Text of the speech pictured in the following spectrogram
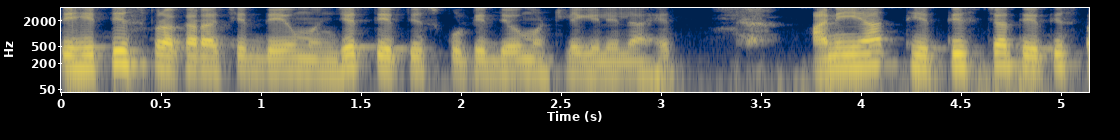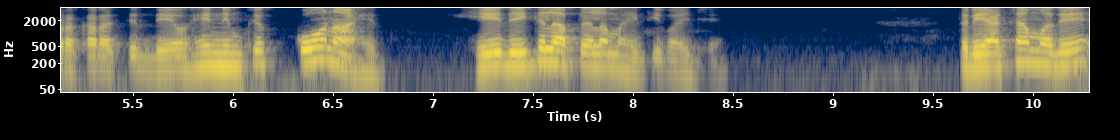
तेहतीस प्रकाराचे देव म्हणजे तेहतीस कोटी देव म्हटले गेलेले आहेत. आणि ह्या तेहतीसच्या तेहतीस प्रकाराचे देव हे नेमके कोण आहेत? हे देखील आपल्याला माहिती पाहिजे. तर याच्यामध्ये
